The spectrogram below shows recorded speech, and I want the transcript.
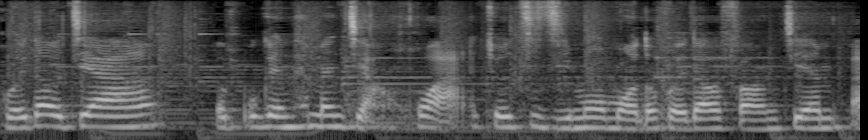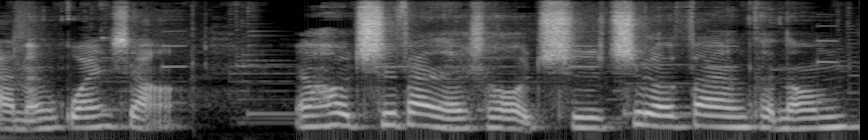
回到家呃不跟他们讲话，就自己默默的回到房间，把门关上。然后吃饭的时候吃，吃了饭可能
